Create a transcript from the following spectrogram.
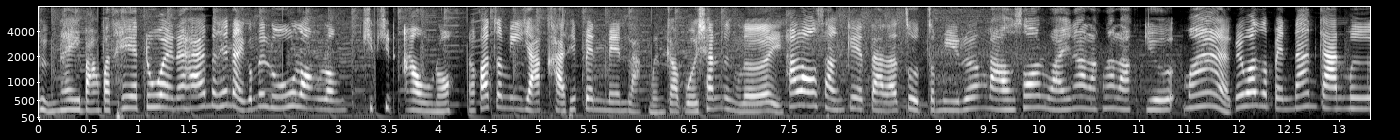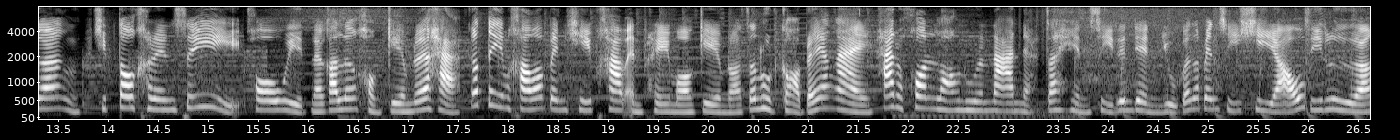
ถึงในบางประเทศด้วยนะคะประเทศไหนก็ไม่รู้ลองลองคิดคิดเอาเนาะแล้วก็จะมียักษ์ค่ะที่เป็นเมนหลักเหมือนกับเวอร์ชันหนึ่งเลย ถ้าลองสังเกตแต่ละจุดจะมีเรื่องราวซ่อนไว้น่ารักน่ารักเยอะมาก ไม่ว่าจะเป็นด้านการเมืองคริปโตเคอเรนซีโควิดแล้วก็เรื่องของเกมด้วยค่ะ ก็ตีมเขาว่าเป็น Keep Calm and Play More Game เนาะจะหลุดกรอบได้ยังไง ถ้าทุกคนลองดูนานๆเนี่ยจะเห็นสีเด่นๆ อยู่ก็จะเป็นสีเขียว สีเหลือง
